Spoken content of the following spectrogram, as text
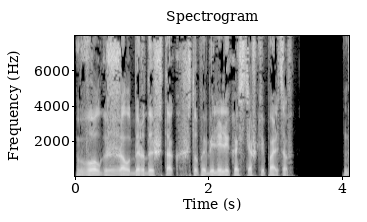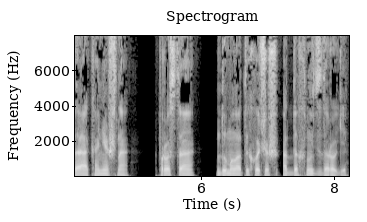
Волк сжал бердыш так, что побелели костяшки пальцев. «Да, конечно. Просто думала, ты хочешь отдохнуть с дороги».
